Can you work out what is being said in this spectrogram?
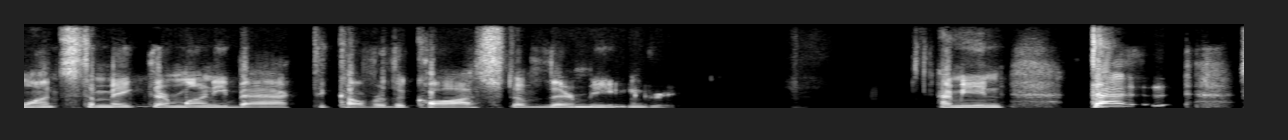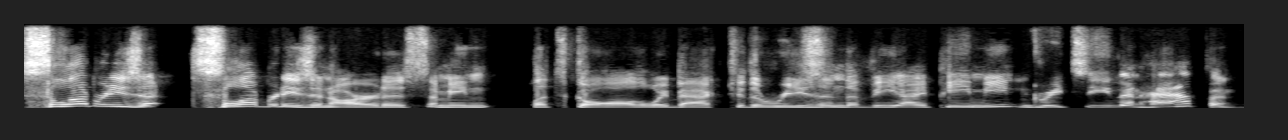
wants to make their money back to cover the cost of their meet and greet. I mean that celebrities celebrities and artists i mean let's go all the way back to the reason the vip meet and greets even happened.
